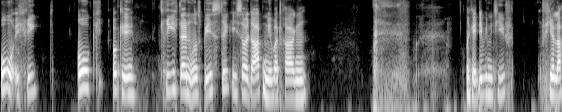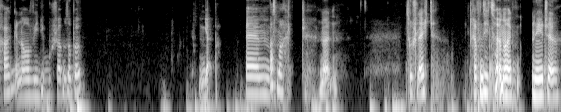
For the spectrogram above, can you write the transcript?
Oh, ich krieg. Oh, okay. Kriege ich deinen USB-Stick? Ich soll Daten übertragen. okay, definitiv. Vier Lacher, genau wie die Buchstabensuppe. Ja. Ähm, was macht. Nein. Zu schlecht. Treffen sich zweimal Nähte.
